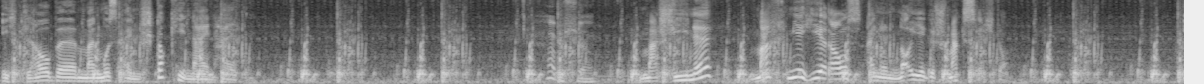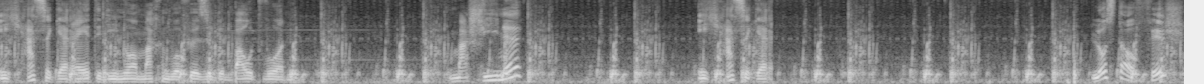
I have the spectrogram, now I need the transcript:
Ich glaube, man muss einen Stock hineinhalten. Hab ich ja. Maschine, mach mir hieraus eine neue Geschmacksrichtung. Ich hasse Geräte, die nur machen, wofür sie gebaut wurden. Maschine, ich hasse Geräte. Lust auf Fisch?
